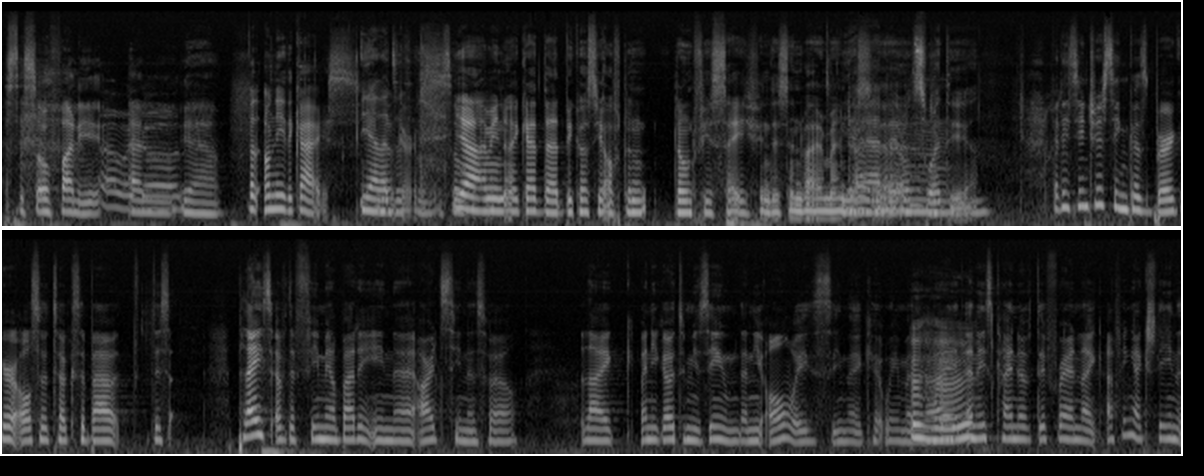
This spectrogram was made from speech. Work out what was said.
this is so funny. Oh my and God. yeah, But only the guys. yeah, that's the girls. So yeah, I mean, I get that because you often don't feel safe in this environment. yeah, It's, they're all uh, sweaty. And But it's interesting because Berger also talks about this place of the female body in the art scene as well. Like when you go to museum, then you always see naked women, Mhm. right? And it's kind of different. Like I think actually, in,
